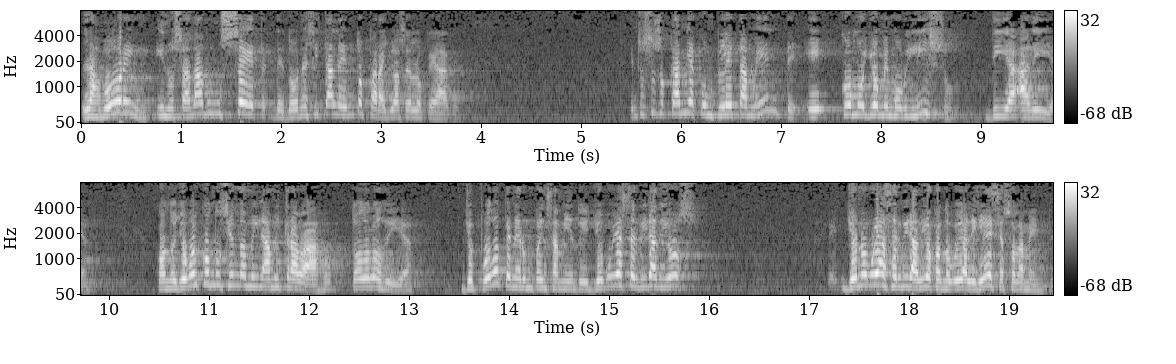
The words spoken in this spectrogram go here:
laboren y nos ha dado un set de dones y talentos para yo hacer lo que hago. Entonces eso cambia completamente eh, cómo yo me movilizo día a día. Cuando yo voy conduciendo a mi, a mi trabajo todos los días, yo puedo tener un pensamiento y yo voy a servir a Dios. Yo no voy a servir a Dios cuando voy a la iglesia solamente.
